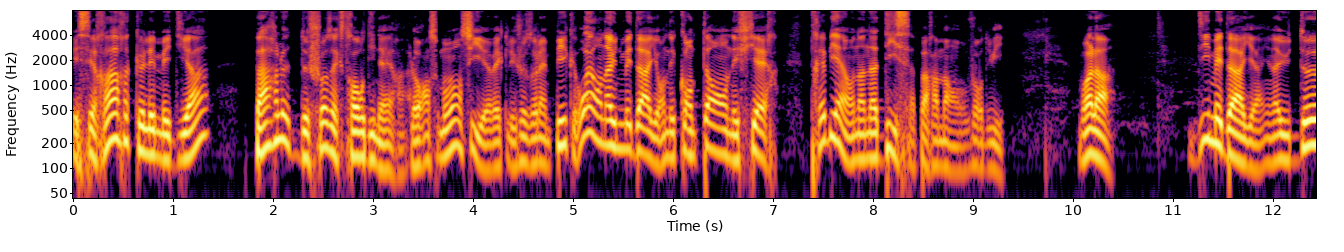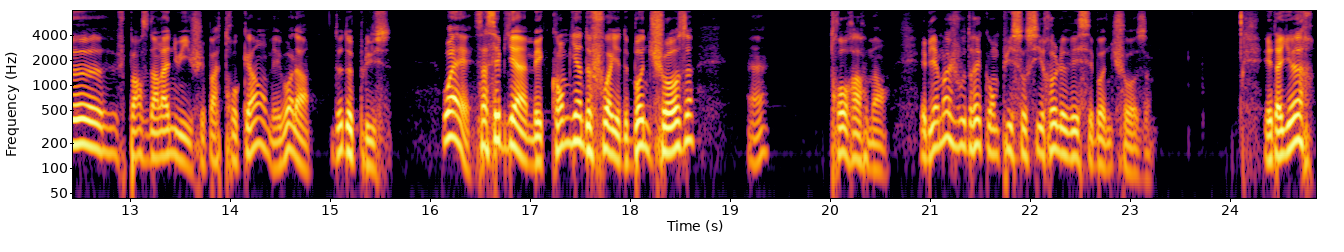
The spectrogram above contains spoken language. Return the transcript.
Et c'est rare que les médias parle de choses extraordinaires. Alors en ce moment, si, avec les Jeux Olympiques, ouais, on a une médaille, on est content, on est fier. Très bien, on en a dix apparemment aujourd'hui. Voilà, dix médailles. Il y en a eu deux, je pense, dans la nuit. Je ne sais pas trop quand, mais voilà, deux de plus. Ouais, ça c'est bien, mais combien de fois il y a de bonnes choses hein? Trop rarement. Eh bien, moi, je voudrais qu'on puisse aussi relever ces bonnes choses. Et d'ailleurs,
